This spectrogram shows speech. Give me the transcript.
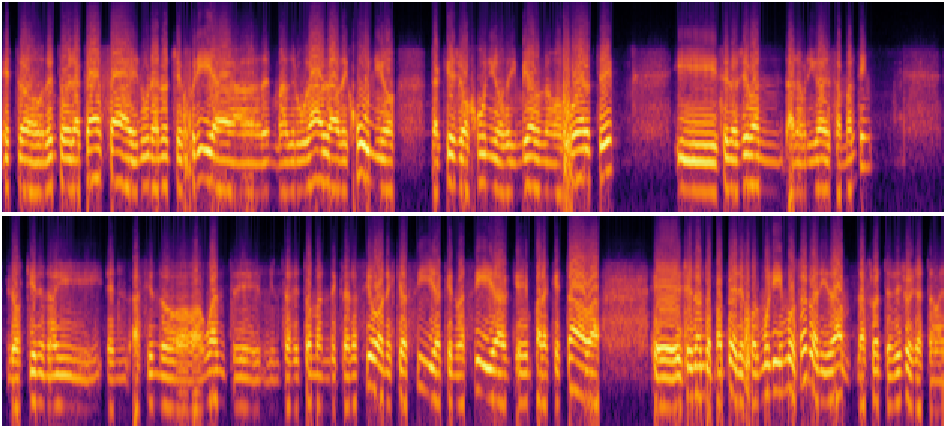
esto dentro de la casa en una noche fría, de madrugada de junio, aquellos junios de invierno fuerte, y se los llevan a la brigada de San Martín. Los tienen ahí en, haciendo aguante mientras le toman declaraciones, qué hacía, qué no hacía, qué, para qué estaba, eh, llenando papeles, formulismos, en realidad la suerte de ellos ya estaba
